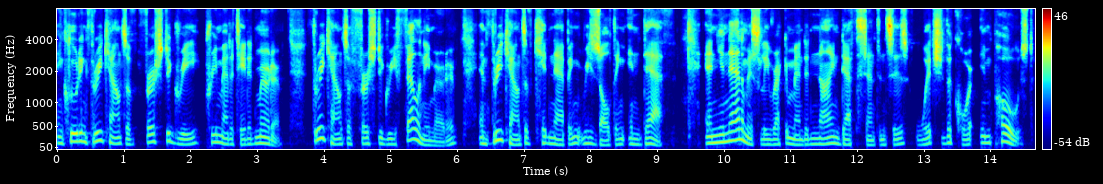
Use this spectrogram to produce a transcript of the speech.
including three counts of first degree premeditated murder, three counts of first degree felony murder, and three counts of kidnapping resulting in death, and unanimously recommended nine death sentences, which the court imposed.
